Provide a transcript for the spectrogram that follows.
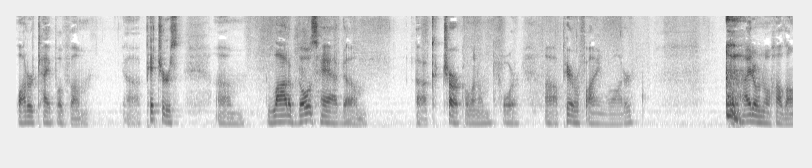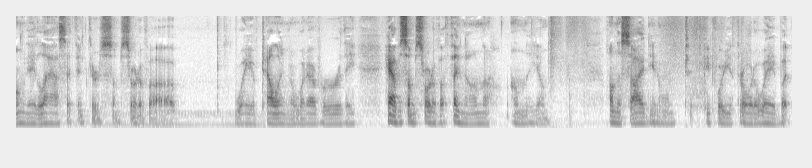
water type of um, uh, pitchers. Um, a lot of those had um, uh, charcoal in them for uh, purifying water. I don't know how long they last. I think there's some sort of a way of telling or whatever, or they have some sort of a thing on the on the um, on the side, you know, before you throw it away. But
